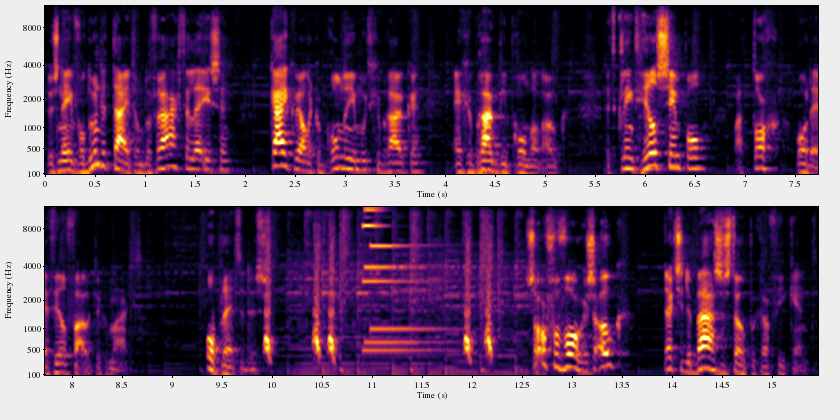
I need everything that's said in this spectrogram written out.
Dus neem voldoende tijd om de vraag te lezen, kijk welke bronnen je moet gebruiken en gebruik die bron dan ook. Het klinkt heel simpel, maar toch worden er veel fouten gemaakt. Opletten dus. Zorg vervolgens ook dat je de basistopografie kent.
